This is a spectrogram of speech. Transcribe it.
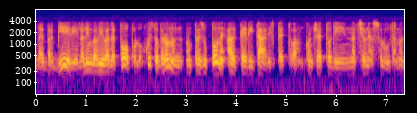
dai barbieri, è la lingua viva del popolo. Questo però non, non presuppone alterità rispetto a un concetto di nazione assoluta, no?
